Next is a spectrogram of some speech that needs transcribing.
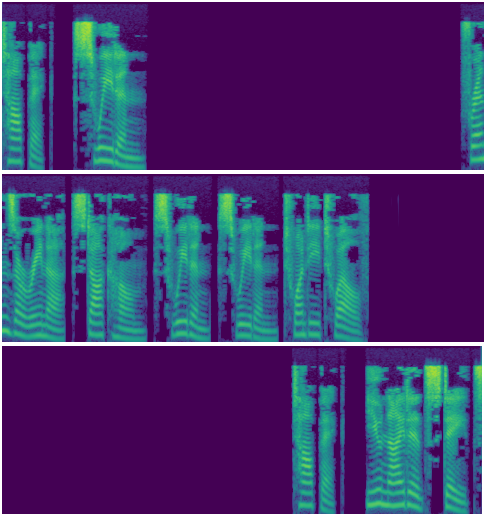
Topic: Sweden. Friends Arena, Stockholm, Sweden, Sweden 2012. Topic: United States.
